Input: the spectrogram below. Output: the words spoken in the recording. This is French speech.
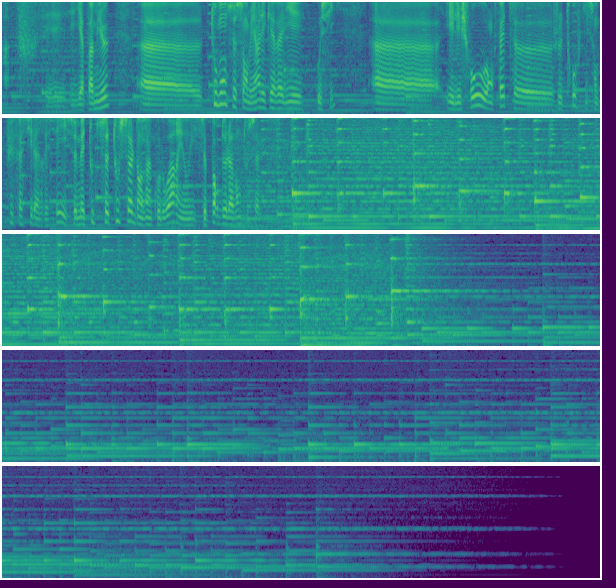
il n'y a pas mieux. Euh, tout le monde se sent bien, les cavaliers aussi. Euh, et les chevaux, en fait, euh, je trouve qu'ils sont plus faciles à dresser. Ils se mettent tout, seuls dans un couloir et ils se portent de l'avant tout seuls.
